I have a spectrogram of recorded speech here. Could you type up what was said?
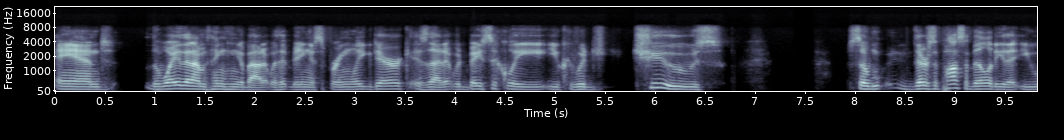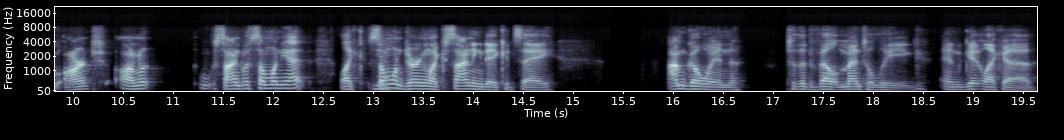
and the way that I'm thinking about it, with it being a spring league, Derek, is that it would basically you could would choose. So there's a possibility that you aren't on signed with someone yet. Like Yeah. someone during like signing day could say, "I'm going to the developmental league and get like a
